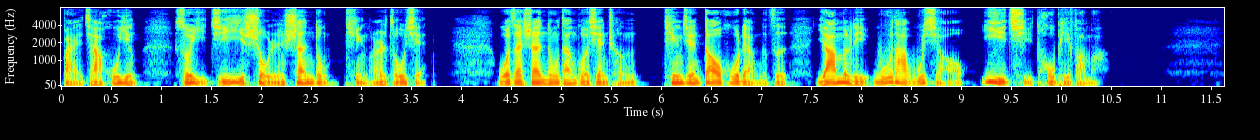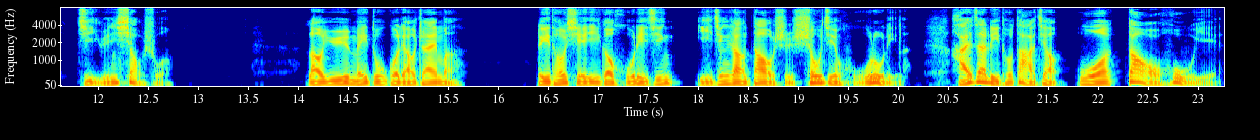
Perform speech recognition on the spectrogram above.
百家呼应，所以极易受人煽动，铤而走险。我在山东当过县城，听见‘盗户’两个字，衙门里无大无小，一起头皮发麻。”纪云笑说：“老于没读过《聊斋》吗？里头写一个狐狸精，已经让道士收进葫芦里了，还在里头大叫‘我道户也’。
